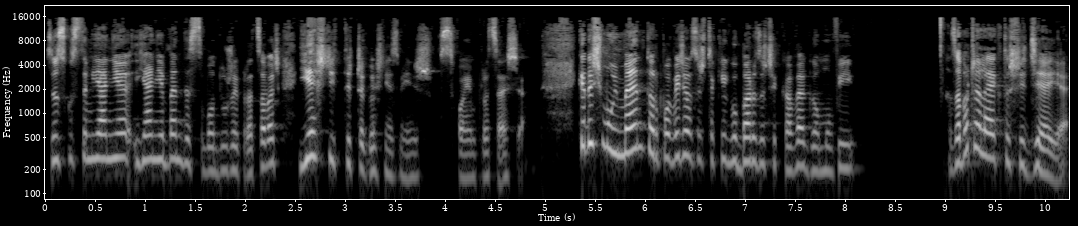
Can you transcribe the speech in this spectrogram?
w związku z tym ja nie, ja nie będę z tobą dłużej pracować, jeśli ty czegoś nie zmienisz w swoim procesie. Kiedyś mój mentor powiedział coś takiego bardzo ciekawego, mówi, Zobacz, ale jak to się dzieje.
